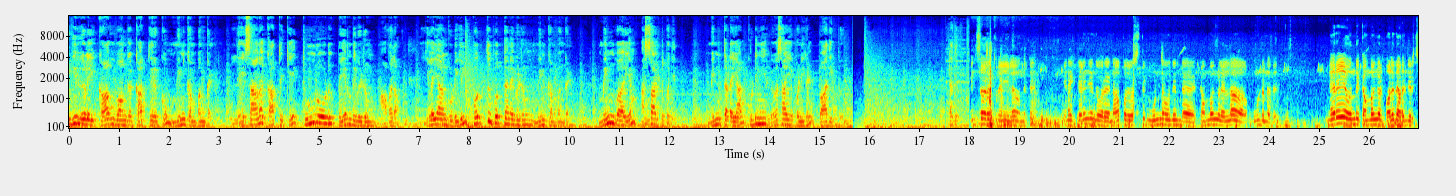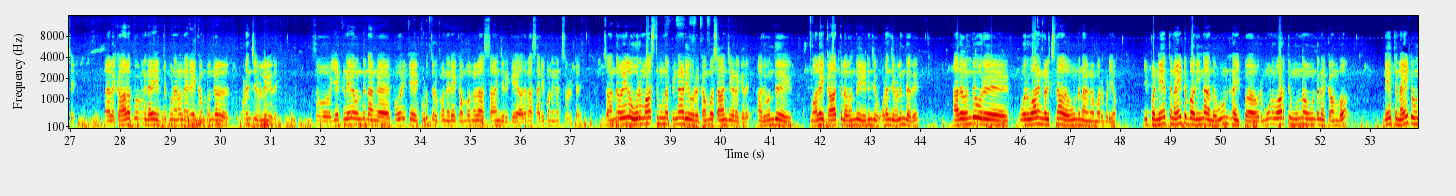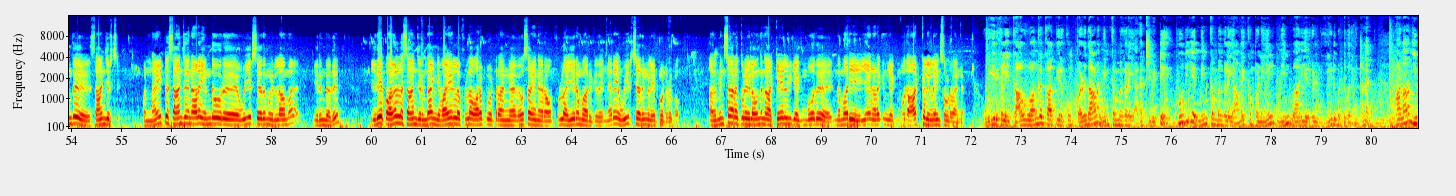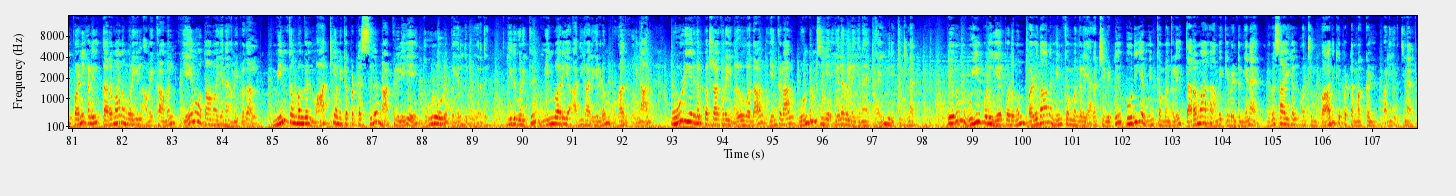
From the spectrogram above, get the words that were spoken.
உயிர்களை காவு வாங்க காத்திருக்கும் மின் கம்பங்கள் லேசான காத்துக்கே தூரோடு பெயர்ந்து விழும் அவலம். இளையாங்குடியில் பொத்து பொத்தென விழும் மின் கம்பங்கள் மின் வாரியம் அசால்ட் பதில். மின் தடையால் குடிநீர் விவசாய பணிகள் பாதிப்பு. அது. மின்சாரத்துறையில் வந்துட்டு எனக்கு தெரிஞ்சு இந்த ஒரு நாற்பது வருஷத்துக்கு முன்னே வந்து இந்த கம்பங்கள் எல்லாம் ஊண்டுனது நிறைய வந்து கம்பங்கள் பழுது அடைஞ்சிருச்சு அதில் காலப்போக்கில் நிறைய எத்து போனதுனால நிறைய கம்பங்கள் உடைஞ்சு விழுகுது. ஸோ ஏற்கனவே வந்து நாங்கள் கோரிக்கை கொடுத்துருக்கோம். நிறைய கம்பங்கள்லாம் சாஞ்சிருக்கு. அதெல்லாம் சரி பண்ணுங்கன்னு சொல்லிட்டு. ஸோ அந்த வகையில் ஒரு மாதத்துக்கு முன்ன பின்னாடி ஒரு கம்பம் சாஞ்சு கிடக்குது. அது வந்து மழை காற்றுல வந்து இடிஞ்சு உடஞ்சி விழுந்தது. அதை வந்து ஒரு ஒரு வாரம் கழித்து தான் அதை ஊண்டுனாங்க மறுபடியும். இப்போ நேற்று நைட்டு பார்த்தீங்கன்னா அந்த ஊண்டின இப்போ ஒரு மூணு வாரத்துக்கு முன்னே ஊண்டின கம்பம் நேற்று நைட்டு வந்து சாஞ்சிருச்சு. இப்போ நைட்டு சாஞ்சதுனால எந்த ஒரு உயிர் சேதமும் இல்லாமல் இருந்தது. இதே பகலில் சாஞ்சிருந்தால் இங்கே வயலில் ஃபுல்லாக வரப்பு ஓட்டுறாங்க விவசாய நேரம் ஃபுல்லாக ஈரமாக இருக்குது. நிறைய உயிர் சேதங்கள் ஏற்பட்டிருக்கும். அது மின்சாரத்துறையில் வந்து நான் கேள்வி கேட்கும்போது இந்த மாதிரி ஏன் நடக்குதுன்னு கேட்கும்போது ஆட்கள் இல்லைன்னு சொல்கிறாங்க உயிர்களை காவு வாங்க காத்திருக்கும் பழுதான மின்கம்பங்களை அகற்றிவிட்டு புதிய மின்கம்பங்களை அமைக்கும் பணியில் மின் வாரியர்கள் ஈடுபட்டு வருகின்றனர். ஆனால் இப்பணிகளை தரமான முறையில் அமைக்காமல் ஏனோ தானோ என அமைப்பதால் மின் கம்பங்கள் மாற்றி அமைக்கப்பட்ட சில நாட்களிலேயே தூரோடு பெயர்ந்து விடுகிறது. இது குறித்து மின்வாரிய அதிகாரிகளிடம் புகார் கூறினால் ஊழியர்கள் பற்றாக்குறை நிலவுவதால் எங்களால் ஒன்றும் செய்ய இயலவில்லை என கைவிரிக்கின்றனர். பெரும் உயிர் பலி ஏற்படும் முன் பழுதான மின்கம்பங்களை அகற்றிவிட்டு புதிய மின்கம்பங்களை தரமாக அமைக்க வேண்டும் என விவசாயிகள் மற்றும் பாதிக்கப்பட்ட மக்கள் வலியுறுத்தினர்.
